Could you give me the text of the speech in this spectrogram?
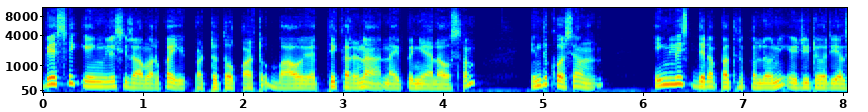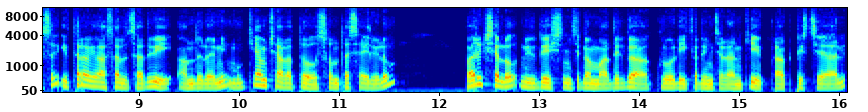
బేసిక్ ఇంగ్లీష్ గ్రామర్పై పట్టుతో పాటు భావ వ్యక్తీకరణ నైపుణ్యాలు అవసరం. ఇందుకోసం ఇంగ్లీష్ దినపత్రికల్లోని ఎడిటోరియల్స్ ఇతర వ్యాసాలు చదివి అందులోని ముఖ్యాంశాలతో సొంత శైలిలో పరీక్షలో నిర్దేశించిన మాదిరిగా క్రోడీకరించడానికి ప్రాక్టీస్ చేయాలి.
